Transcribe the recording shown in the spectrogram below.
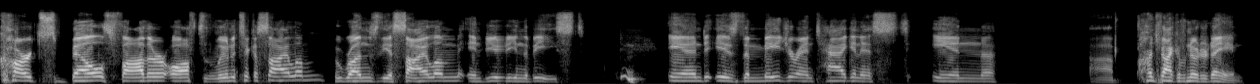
carts Belle's father off to the lunatic asylum, who runs the asylum in Beauty and the Beast, Hmm. and is the major antagonist in uh, Hunchback of Notre Dame.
